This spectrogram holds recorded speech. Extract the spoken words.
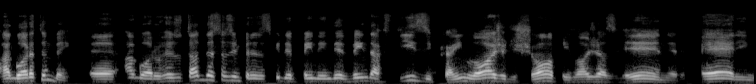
agora também. É, agora, o resultado dessas empresas que dependem de venda física em loja de shopping, lojas Renner, Ering,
